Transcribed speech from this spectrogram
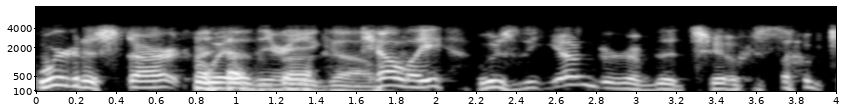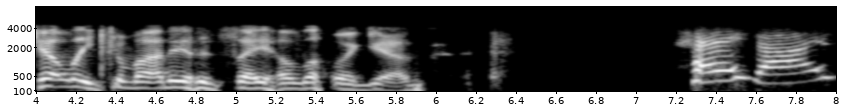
We're going to start with There you uh, go. Kelly, who's the younger of the two. So Kelly, come on in and say hello again. Hey guys,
